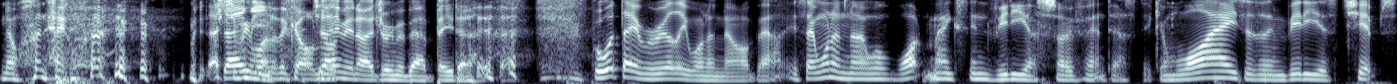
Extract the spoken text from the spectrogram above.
No, they, that should be one of the golden Jamie and I dream about beta. But what they really want to know about is they want to know, well, what makes NVIDIA so fantastic? And why does NVIDIA's chips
